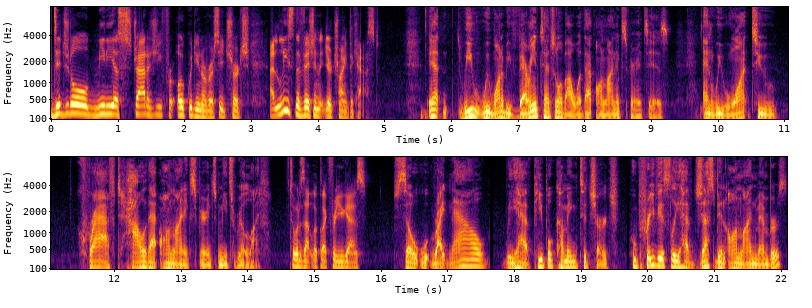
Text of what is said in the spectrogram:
digital media strategy for Oakwood University Church, at least the vision that you're trying to cast? Yeah, we we want to be very intentional about what that online experience is, and we want to craft how that online experience meets real life. So, what does that look like for you guys? So right now we have people coming to church who previously have just been online members.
